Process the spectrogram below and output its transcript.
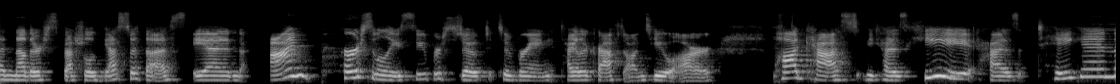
another special guest with us. And I'm personally super stoked to bring Tyler Craft onto our podcast because he has taken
